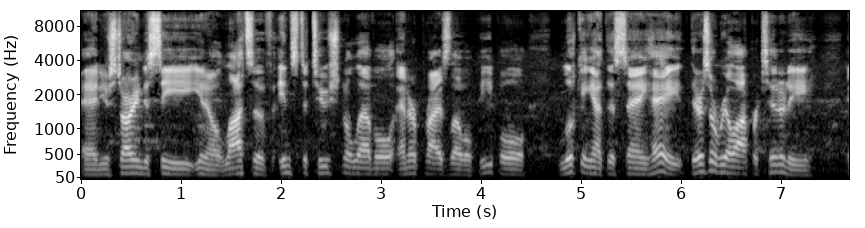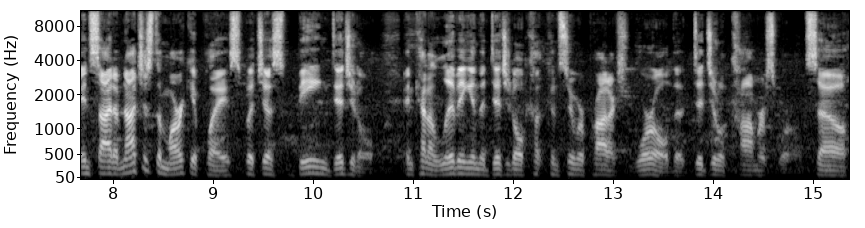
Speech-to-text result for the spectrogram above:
And you're starting to see, you know, lots of institutional level, enterprise level people looking at this, saying, "Hey, there's a real opportunity inside of not just the marketplace, but just being digital." And kind of living in the digital co- consumer products world, the digital commerce world. So,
